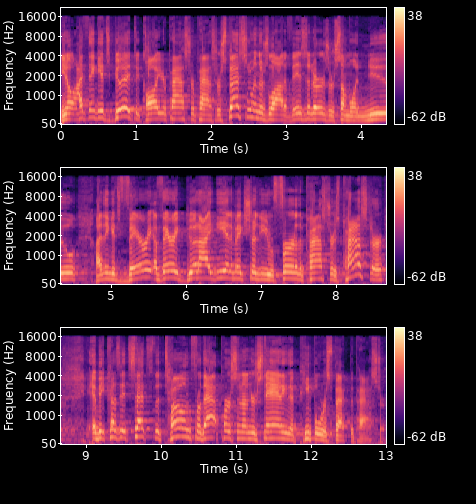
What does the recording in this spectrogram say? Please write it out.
You know, I think it's good to call your pastor pastor, especially when there's a lot of visitors or someone new. I think it's very a very good idea to make sure that you refer to the pastor as pastor eh, because it sets the tone for that person understanding that people respect the pastor.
